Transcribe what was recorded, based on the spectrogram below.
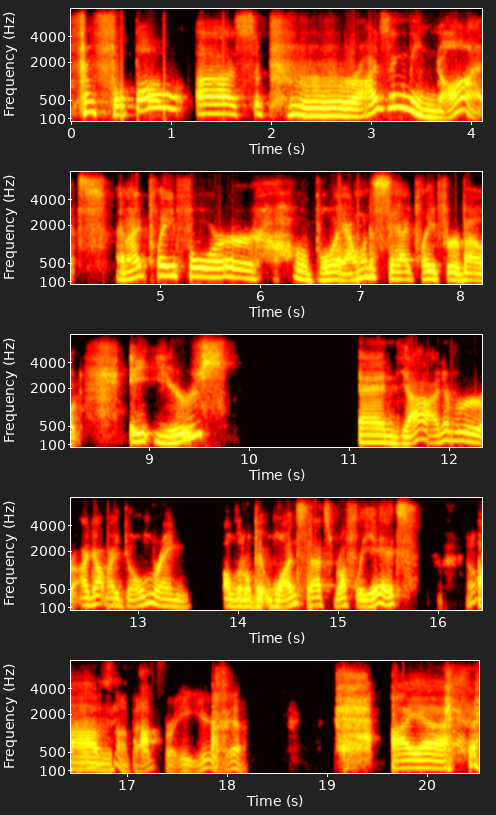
From football, uh, surprisingly not. And I played for oh boy, I want to say I played for about eight years. And yeah, I never I got my dome ring a little bit once. That's roughly it. Oh, um, that's not bad for eight years. Yeah. I uh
